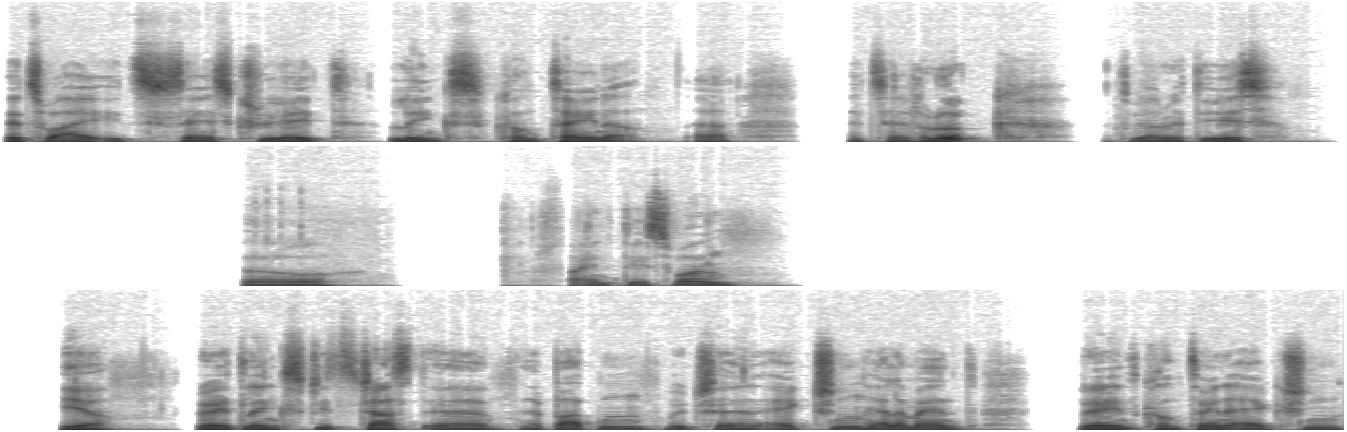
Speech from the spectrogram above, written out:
That's why it says create links container. Yeah. Let's have a look at where it is. So find this one. Here, create links, it's just a, a button, which an action element, create container action,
